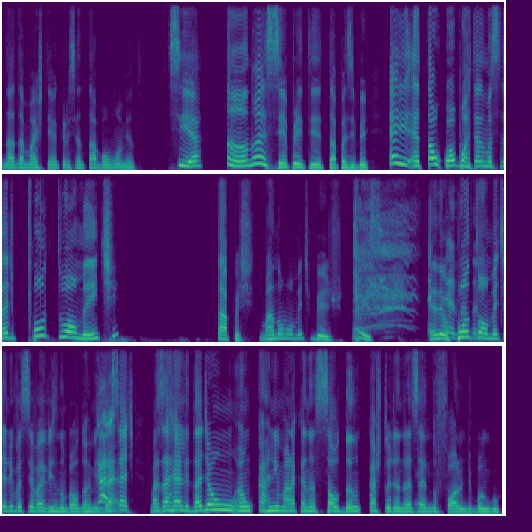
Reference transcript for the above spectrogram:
nada mais tem a acrescentar bom momento. Se é, não, não é sempre entre tapas e beijos. É, é tal qual o Portela e uma cidade, pontualmente tapas, mas normalmente beijos. É isso. Entendeu? Exatamente. Pontualmente ali você vai vir no Blão 2017, mas a realidade é um, é um Carlinho Maracanã saudando o Castor de Andrade É saindo do fórum de Bangu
